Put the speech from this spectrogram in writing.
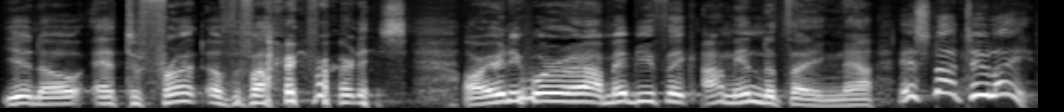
you know, at the front of the fiery furnace or anywhere, maybe you think, I'm in the thing now, it's not too late.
